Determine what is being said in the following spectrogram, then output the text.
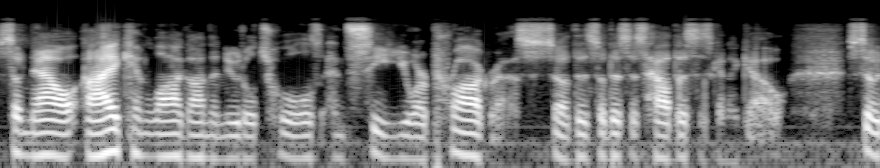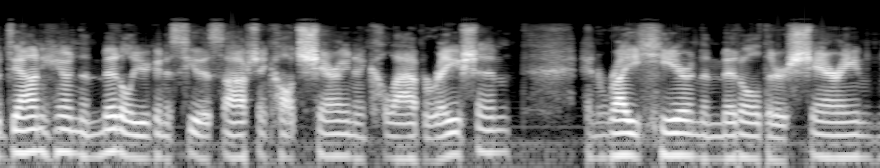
So now I can log on the Noodle tools and see your progress. So this, so this is how this is going to go. So down here in the middle, you're going to see this option called sharing and collaboration. And right here in the middle, there's sharing.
